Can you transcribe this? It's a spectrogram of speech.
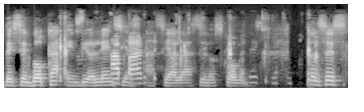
desemboca en violencias Aparte, hacia las y los jóvenes. Entonces,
